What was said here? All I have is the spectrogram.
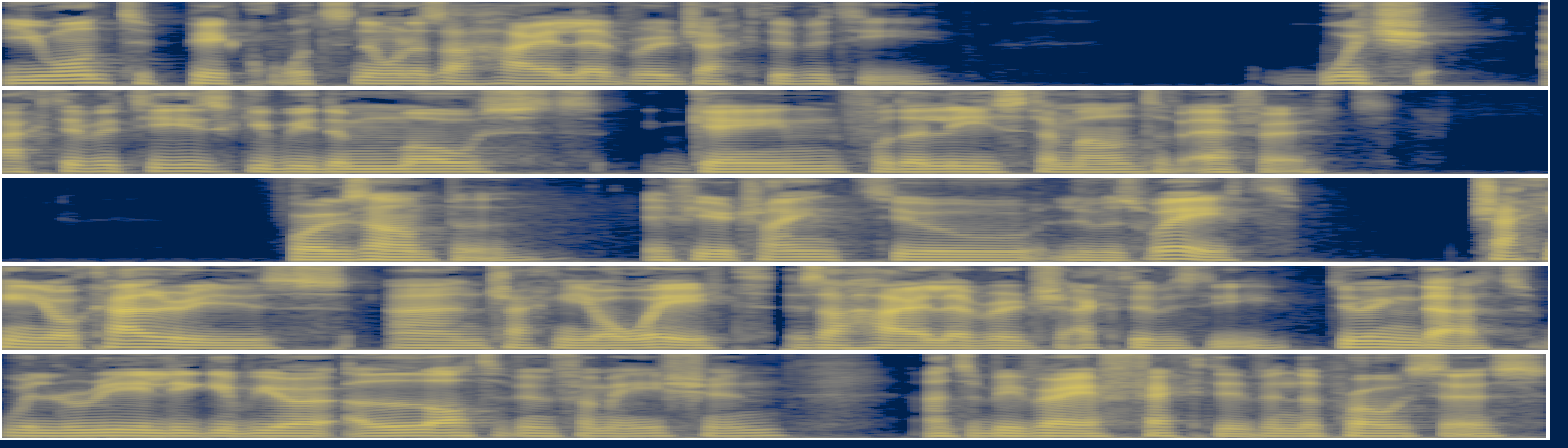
you want to pick what's known as a high leverage activity. Which activities give you the most gain for the least amount of effort? For example if you're trying to lose weight, tracking your calories and tracking your weight is a high leverage activity. Doing that will really give you a lot of information and to be very effective in the process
